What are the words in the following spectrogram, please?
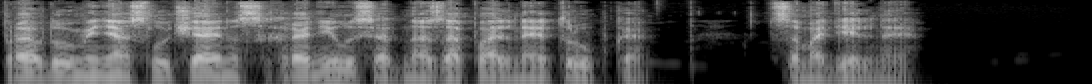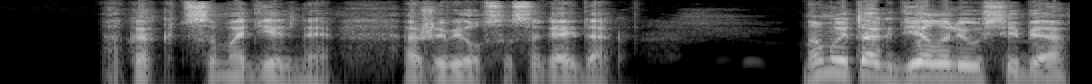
Правда, у меня случайно сохранилась одна запальная трубка, самодельная. А как это самодельная? оживился Сагайдак. Но мы так делали у себя.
